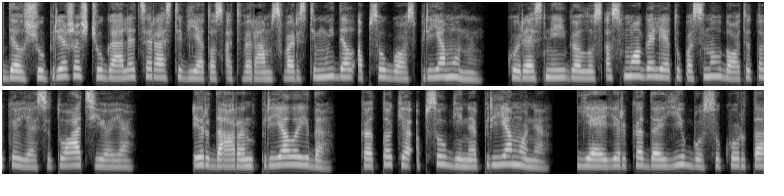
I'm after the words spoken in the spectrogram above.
Dėl šių priežasčių gali atsirasti vietos atviram svarstymui dėl apsaugos priemonių, kurias neįgalus asmuo galėtų pasinaudoti tokioje situacijoje. Ir darant prielaidą, kad tokia apsauginė priemonė, jei ir kada ji bus sukurta,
